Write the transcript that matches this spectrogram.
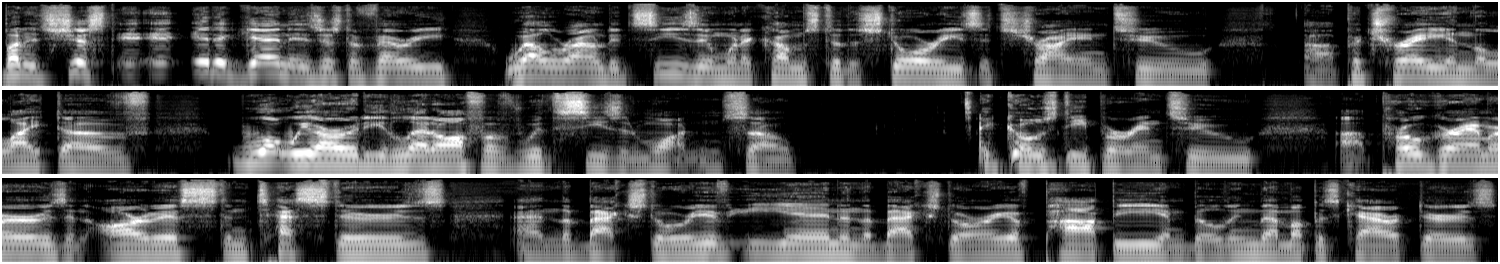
but it's just it, it again is just a very well-rounded season when it comes to the stories it's trying to uh, portray in the light of what we already let off of with season one. So it goes deeper into uh, programmers and artists and testers and the backstory of Ian and the backstory of Poppy and building them up as characters.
